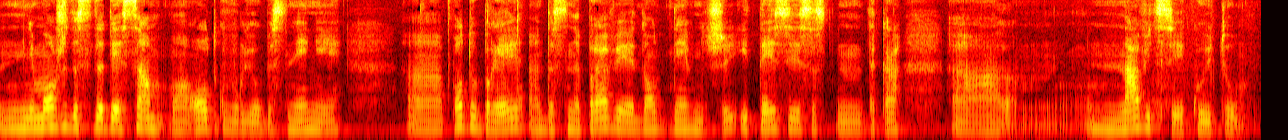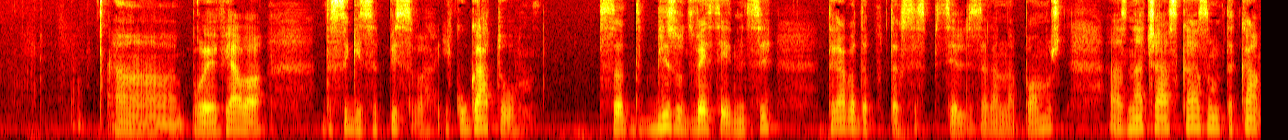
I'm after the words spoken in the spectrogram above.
не може да се даде сам отговор и обяснение, по-добре да се направи едно дневниче и тези с така а, навици, които а, проявява да се ги записва. И когато са близо две седмици, трябва да потърси специализирана помощ. А, значи аз казвам така,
